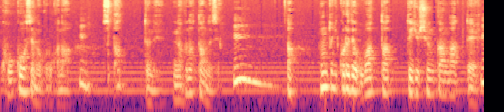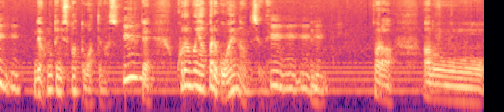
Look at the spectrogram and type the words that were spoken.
高校生の頃かなうん。スパッとねなくなったんですよ。うん。あ本当にこれで終わったっていう瞬間があってうんうん。で本当にスパッと終わってます。うん。でこれもやっぱりご縁なんですよね、うんうんうんだからあのーやっ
